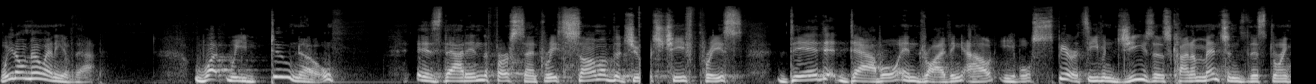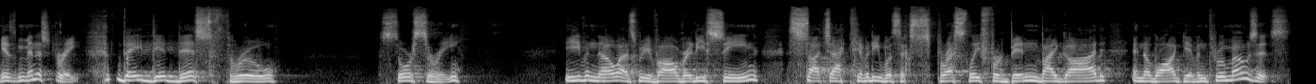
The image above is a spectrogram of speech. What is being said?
We don't know any of that. What we do know is that in the first century, some of the Jewish chief priests did dabble in driving out evil spirits. Even Jesus kind of mentions this during his ministry. They did this through sorcery, even though, as we've already seen, such activity was expressly forbidden by God in the law given through Moses.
